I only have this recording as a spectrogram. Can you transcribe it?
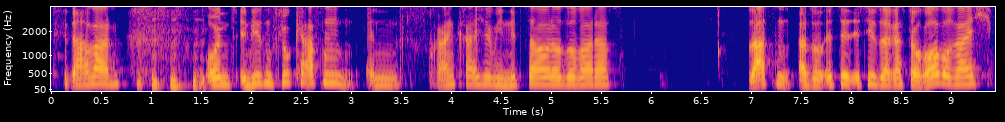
da waren. und in diesem Flughafen in Frankreich, irgendwie Nizza oder so war das, saßen, also ist, ist dieser Restaurantbereich,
